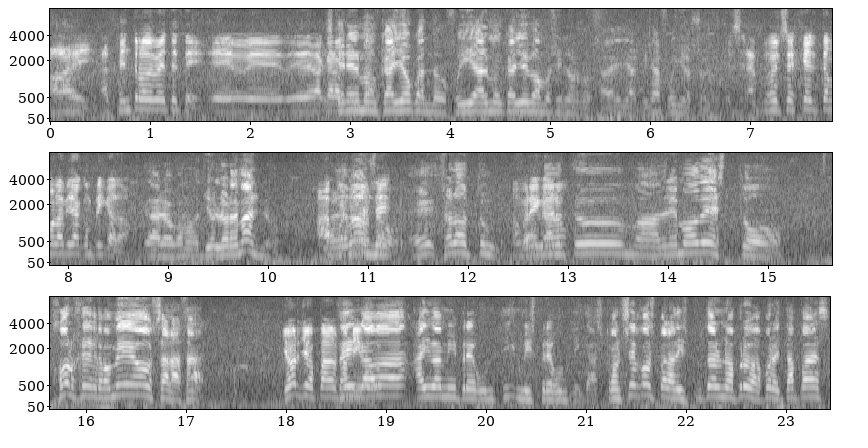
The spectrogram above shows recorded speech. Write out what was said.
Ay, al centro de BTT, eh, de la Es que en el. Moncayo, cuando fui al Moncayo íbamos a ir los dos, ¿sabes? Y al final fui yo solo. Es- Pues es que tengo la vida complicada. Claro, como yo, los demás no. Ah, los pues no no, ¿eh? Solo tú. Hombre, Solo claro. tú, madre modesto. Jorge Romeo Salazar. Giorgio, para los Venga, amigos. va, ahí van mi pregunti- mis pregunticas. Consejos para disputar una prueba por etapas.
